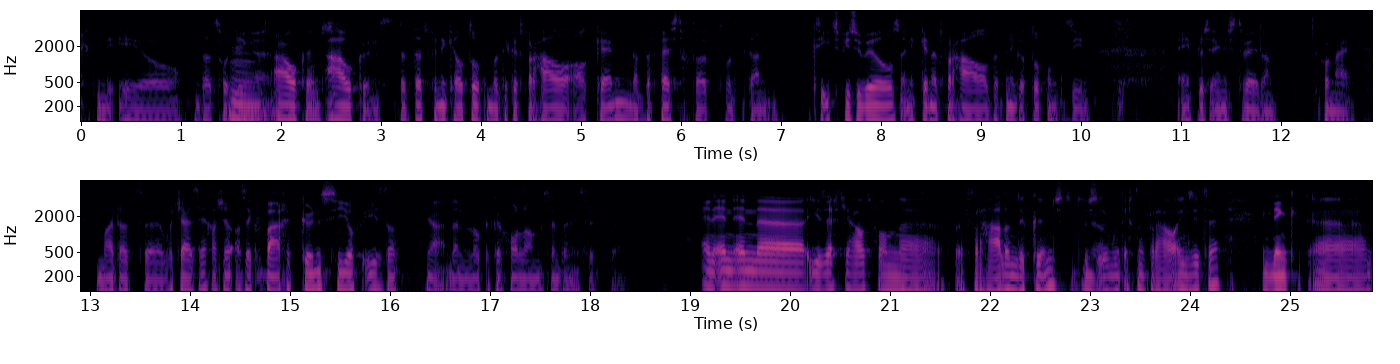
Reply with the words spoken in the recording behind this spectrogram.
19e eeuw, dat soort Mm, dingen. oude kunst. Oude kunst. Dat, dat vind ik heel tof, omdat ik het verhaal al ken. Dat bevestigt dat, want ik dan... Ik zie iets visueels en ik ken het verhaal. Dan vind ik dat tof om te zien. 1 plus 1 is 2 dan, voor mij. Maar dat, eh, wat jij zegt, als, je, als ik vage kunst zie of iets, dan, ja, dan loop ik er gewoon langs en dan is het... eh, En, en, en eh, je zegt je houdt van ver- verhalende kunst, dus Ja. er moet echt een verhaal in zitten. Ik denk, ehm,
